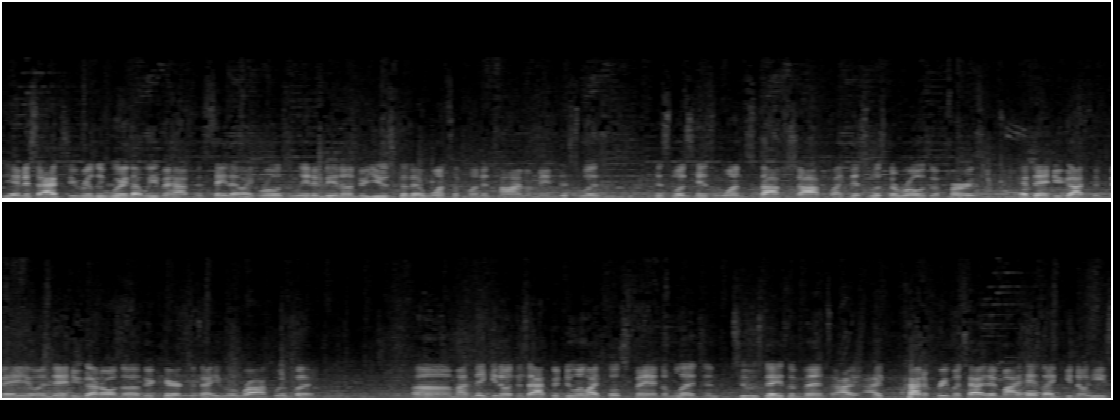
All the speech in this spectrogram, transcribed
Yeah, and it's actually really weird that we even have to say that like Rosalina being underused because at once upon a time, I mean, this was this was his one-stop shop. Like this was the Rosa first, and then you got the Bayo, and then you got all the other characters that he would rock with. But um, I think you know, just after doing like those Fandom Legend Tuesdays events, I, I kind of pretty much had it in my head like you know he's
